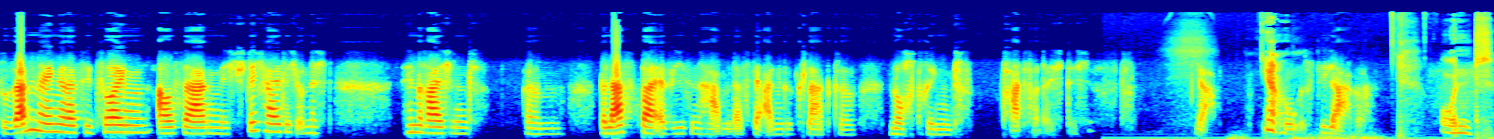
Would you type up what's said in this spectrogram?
Zusammenhänge, dass die Zeugenaussagen nicht stichhaltig und nicht hinreichend ähm, belastbar erwiesen haben, dass der Angeklagte noch dringend tatverdächtig ist. Ja, ja. so ist die Lage. Und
